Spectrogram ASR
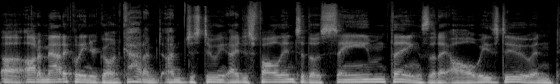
uh, automatically, and you're going, God, I'm I'm just doing. I just fall into those same things that I always do, and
